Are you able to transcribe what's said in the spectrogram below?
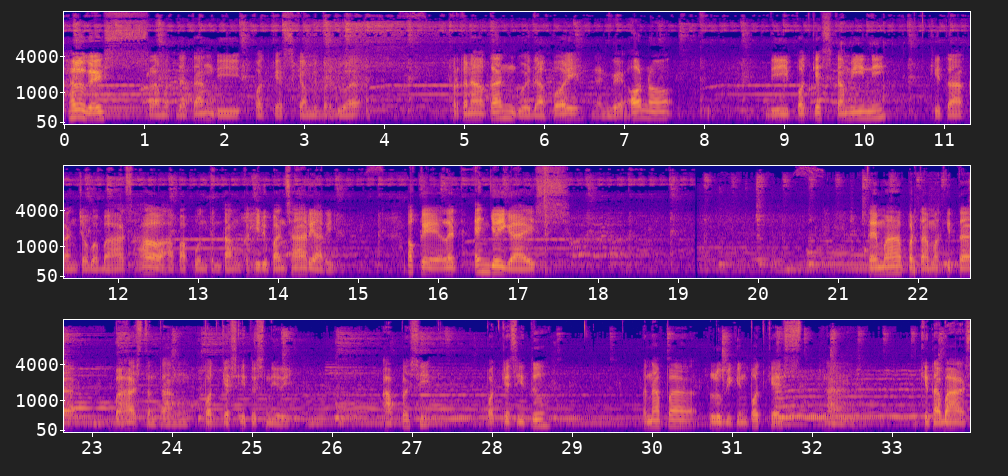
Halo guys, selamat datang di podcast kami berdua. Perkenalkan gue Dapoy dan gue Ono. Di podcast kami ini kita akan coba bahas hal apa pun tentang kehidupan sehari-hari. Oke, okay, let's enjoy guys. Tema pertama kita bahas tentang podcast itu sendiri. Apa sih podcast itu? Kenapa lu bikin podcast? Nah, kita bahas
